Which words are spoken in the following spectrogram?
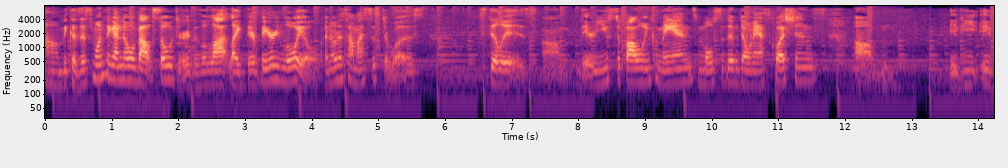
Um, because that's one thing I know about soldiers is a lot like they're very loyal. I know that's how my sister was, still is. Um, they're used to following commands. Most of them don't ask questions. Um, if you if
